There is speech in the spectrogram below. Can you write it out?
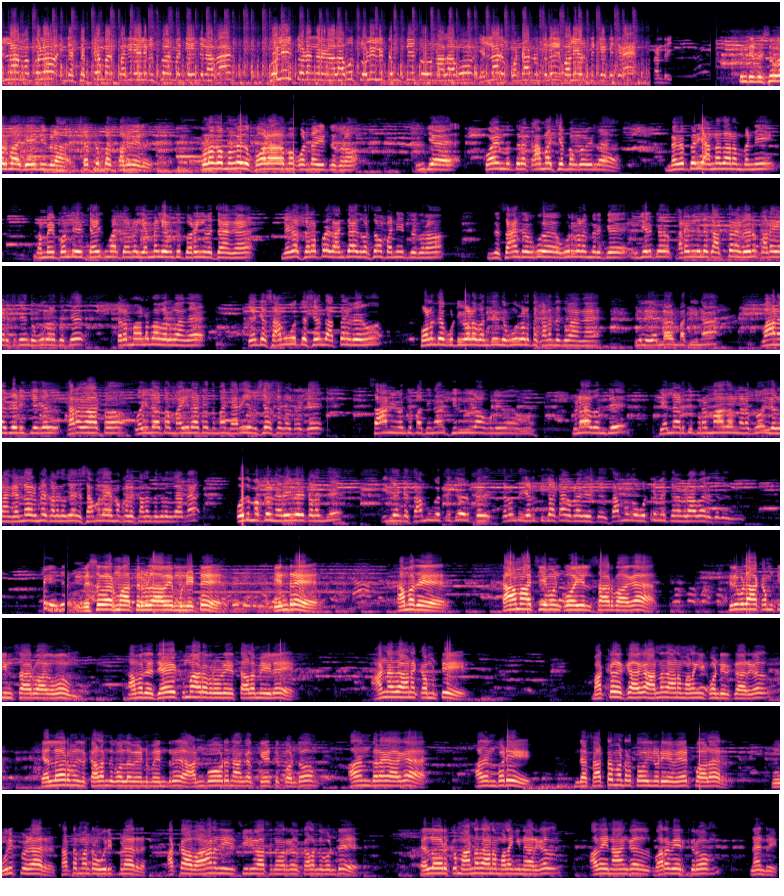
எல்லா மக்களும் இந்த செப்டம்பர் பதினேழு விஸ்வகர்ம ஜெயந்தி விழாவை தொழில் தொடங்குற நாளாவும் தொழிலுக்கு முக்கியத்துவம் நாளாவும் எல்லாரும் கொண்டாடணும் சொல்லி வலியுறுத்தி கேட்டுக்கிறேன். நன்றி. இன்று விஸ்வகர்மா ஜெயந்தி விழா செப்டம்பர் பதினேழு. உலகம் முழுவதும் இது கோடாரமாக கொண்டாடிட்டு இருக்கிறோம். இங்கே கோயம்புத்தூர் காமாட்சி அம்மன் கோவிலில் மிகப்பெரிய அன்னதானம் பண்ணி நம்ம இப்போ வந்து ஜெயக்குமார் தலைவர் எம்எல்ஏ வந்து தொடங்கி வச்சாங்க. மிக சிறப்பாக இது அஞ்சாவது வருஷமாக பண்ணிகிட்டு இருக்கிறோம். இந்த சாயந்தரம் ஊ- ஊர்வலம் இருக்குது இங்கே இருக்க கடைவீதிகளுக்கு அத்தனை பேரும் கடை அடைச்சிட்டு இந்த ஊர்வலத்துக்கு பிரம்மாண்டமாக வருவாங்க. எங்கள் சமூகத்தை சேர்ந்த அத்தனை பேரும் குழந்தை குட்டிகளோடு வந்து இந்த ஊர்வலத்தை கலந்துக்குவாங்க. இதில் எல்லோரும் பார்த்தீங்கன்னா வான வேடிக்கைகள் கரகாட்டம் ஒயிலாட்டம் மயிலாட்டம் இந்த மாதிரி நிறைய விசேஷங்கள் இருக்குது சாமி வந்து பார்த்திங்கன்னா திருவிழா விழா வந்து எல்லா இடத்தையும் பிரமாதம் நடக்கும். இதில் நாங்கள் எல்லாருமே கலந்துக்குவோம். எங்கள் சமுதாய மக்கள் கலந்துக்கிறது இல்லாமல் பொதுமக்கள் நிறைய பேர் கலந்து இது எங்கள் சமூகத்துக்கு ஒரு சிறந்த எடுத்துக்காட்டாக விளங்குது சமூக ஒற்றுமை தின விழாவாக இருக்குது இது. விஸ்வகர்மா திருவிழாவை முன்னிட்டு இன்று நமது காமாட்சியம்மன் கோயில் சார்பாக திருவிழா கமிட்டியின் சார்பாகவும் நமது ஜெயக்குமார் அவருடைய தலைமையிலே அன்னதான கமிட்டி மக்களுக்காக அன்னதானம் வழங்கி கொண்டிருக்கிறார்கள் எல்லோரும் இதில் கலந்து கொள்ள வேண்டும் என்று அன்போடு நாங்கள் கேட்டுக்கொண்டோம். அதன் பிறகாக அதன்படி இந்த சட்டமன்ற தொகுதியினுடைய வேட்பாளர் உறுப்பினர் சட்டமன்ற உறுப்பினர் அக்கா வானதி சீனிவாசன் அவர்கள் கலந்து கொண்டு எல்லோருக்கும் அன்னதானம் வழங்கினார்கள். அதை நாங்கள் வரவேற்கிறோம். நன்றி.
